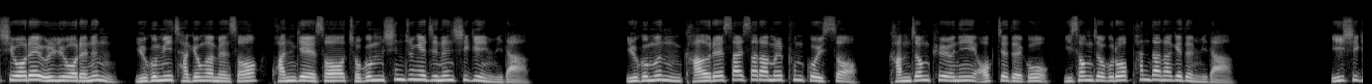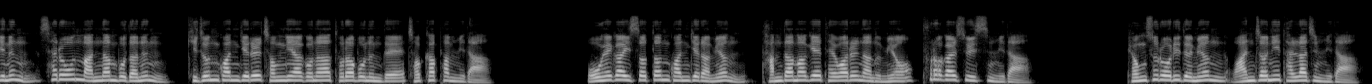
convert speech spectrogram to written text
10월에 을유월에는 유금이 작용하면서 관계에서 조금 신중해지는 시기입니다. 유금은 가을의 쌀쌀함을 품고 있어 감정 표현이 억제되고 이성적으로 판단하게 됩니다. 이 시기는 새로운 만남보다는 기존 관계를 정리하거나 돌아보는데 적합합니다. 오해가 있었던 관계라면 담담하게 대화를 나누며 풀어갈 수 있습니다. 병술월이 되면 완전히 달라집니다.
